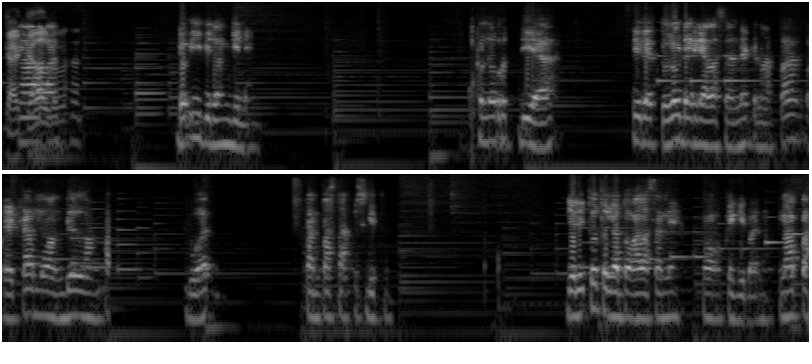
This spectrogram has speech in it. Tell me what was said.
Gagal Nah, doi bilang gini menurut dia dilihat dulu dari alasannya kenapa mereka mau ambil langkah buat tanpa status gitu. Jadi itu tergantung alasannya mau kayak gimana. Kenapa?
